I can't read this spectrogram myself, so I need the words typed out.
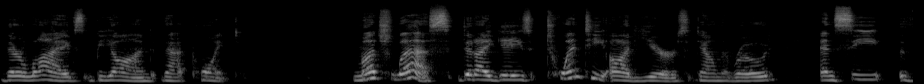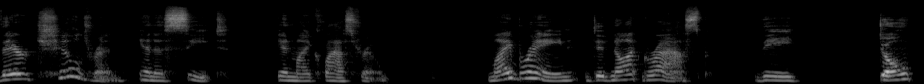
their lives beyond that point. Much less did I gaze 20 odd years down the road and see their children in a seat in my classroom. My brain did not grasp the don't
